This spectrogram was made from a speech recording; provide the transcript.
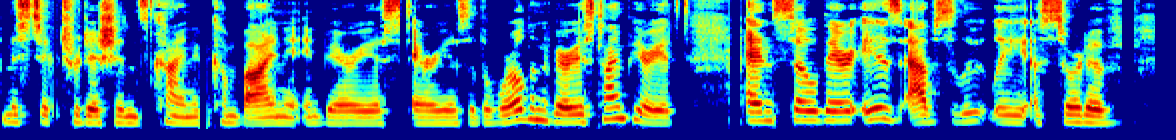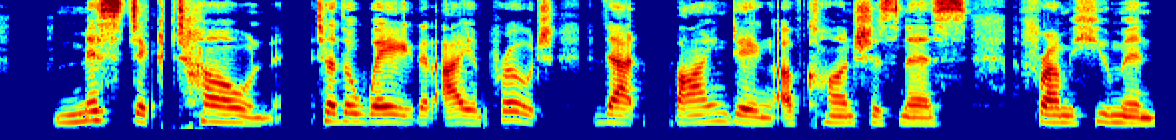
mystic traditions kind of combine in various areas of the world in various time periods. And so there is absolutely a sort of mystic tone to the way that I approach that binding of consciousness from human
